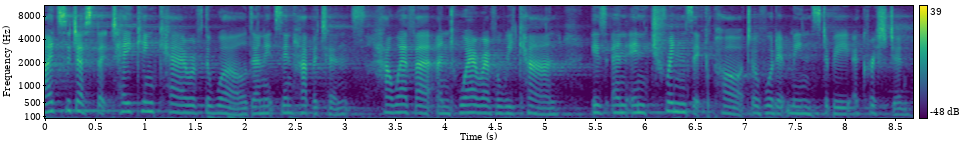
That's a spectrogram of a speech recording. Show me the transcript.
I'd suggest that taking care of the world and its inhabitants, however and wherever we can, is an intrinsic part of what it means to be a Christian,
